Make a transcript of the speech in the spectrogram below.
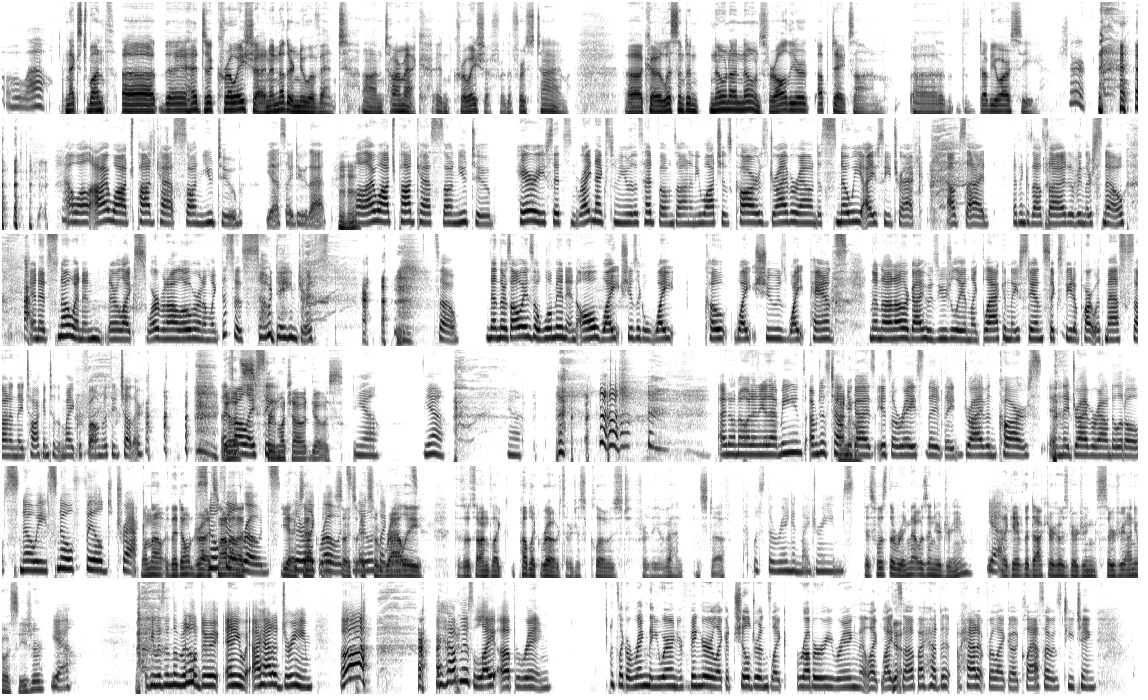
Oh wow. Next month, uh, they head to Croatia in another new event on tarmac in Croatia for the first time. Uh, listen to Known Unknowns for all your updates on uh, the WRC. Sure. now, while I watch podcasts on YouTube, yes, I do that. Mhm. While I watch podcasts on YouTube, Harry sits right next to me with his headphones on and he watches cars drive around a snowy, icy track outside. I think it's outside. I mean, there's snow. And it's snowing and they're like swerving all over. And I'm like, this is so dangerous. so then there's always a woman in all white. She has like a white coat, white shoes, white pants. And then another guy who's usually in like black and they stand six feet apart with masks on and they talk into the microphone with each other. That's yeah, all I that's see. Pretty much how it goes. Yeah. Yeah. Yeah. I don't know what any of that means. I'm just telling you guys, it's a race. They they drive in cars and they drive around a little snowy, snow-filled track. Well, no, they don't drive. It's not Snow-filled on roads. Yeah, They're exactly. like roads. So it's they it's a like rally. roads. So it's on like public roads that are just closed for the event and stuff. That was the ring in my dreams. This was the ring that was in your dream. Yeah. That gave the doctor who was doing surgery on you a seizure. Yeah. he was in the middle doing anyway, I had a dream. Ah! I have this light up ring It's like a ring that you wear on your finger, like a children's like rubbery ring that like lights Yeah. up. I had to I had it for like a class I was teaching.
